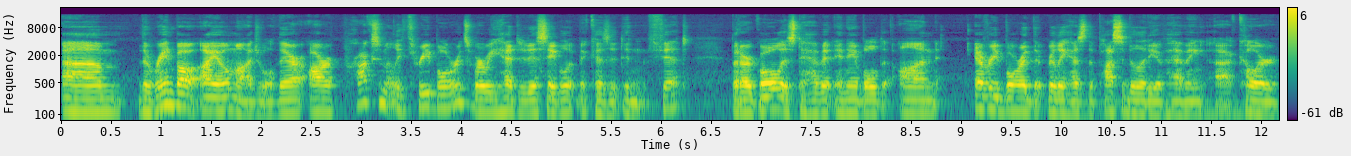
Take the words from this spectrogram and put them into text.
Um, the Rainbow I.O. module, there are approximately three boards where we had to disable it because it didn't fit, but our goal is to have it enabled on every board that really has the possibility of having a color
